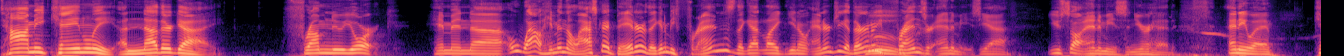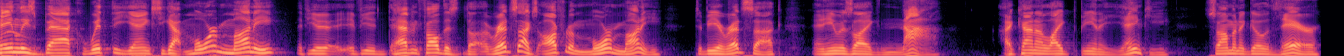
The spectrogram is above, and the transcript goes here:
Tommy Kahnle, another guy from New York. Him and uh, oh wow, him and the last guy Bader. Are they gonna be friends? They got like you know energy. They're gonna be friends or enemies. Yeah, you saw enemies in your head. Anyway, Kahnle's back with the Yanks. He got more money. If you if you haven't followed this, the Red Sox offered him more money to be a Red Sox, and he was like, "Nah, I kind of liked being a Yankee, so I'm gonna go there."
